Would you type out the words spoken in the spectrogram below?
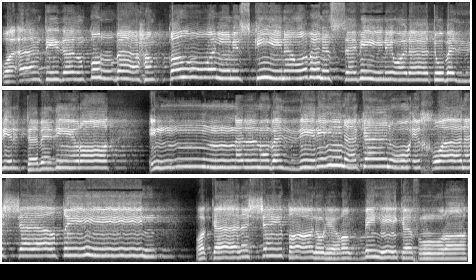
وآت ذا القربى حقا والمسكين وابن السبيل ولا تبذر تبذيرا. إن المبذرين كانوا إخوان الشياطين. وكان الشيطان لربه كفوراً.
